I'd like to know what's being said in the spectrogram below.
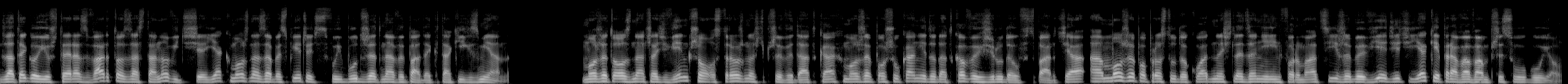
Dlatego już teraz warto zastanowić się, jak można zabezpieczyć swój budżet na wypadek takich zmian. Może to oznaczać większą ostrożność przy wydatkach, może poszukanie dodatkowych źródeł wsparcia, a może po prostu dokładne śledzenie informacji, żeby wiedzieć, jakie prawa Wam przysługują.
